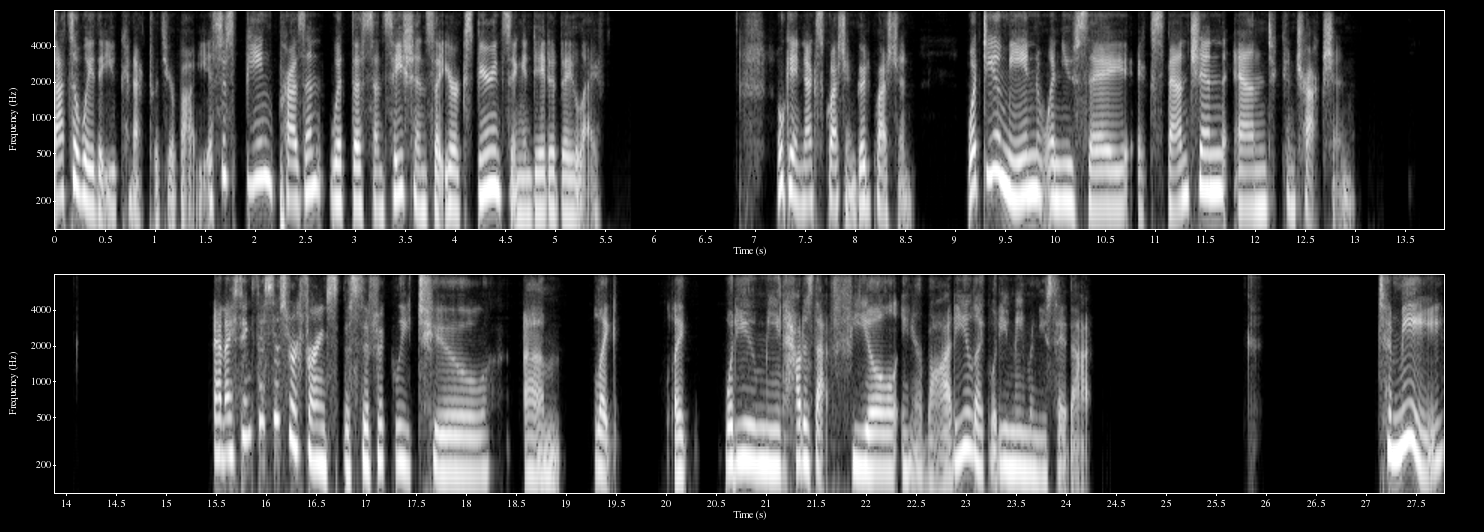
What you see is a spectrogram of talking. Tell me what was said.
that's a way that you connect with your body. It's just being present with the sensations that you're experiencing in day to day life. Okay, next question. Good question. What do you mean when you say expansion and contraction? And I think this is referring specifically to um, like, like, what do you mean? How does that feel in your body? Like, what do you mean when you say that? To me,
